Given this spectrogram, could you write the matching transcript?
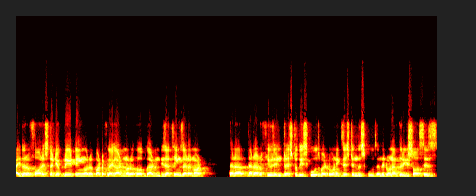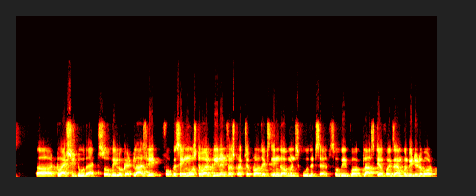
either a forest that you're creating or a butterfly garden or a herb garden, these are things that are not that are that are of huge interest to these schools but don't exist in the schools and they don't have the resources uh, to actually do that. So we look at largely focusing most of our green infrastructure projects in government schools itself. So we worked last year, for example, we did about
